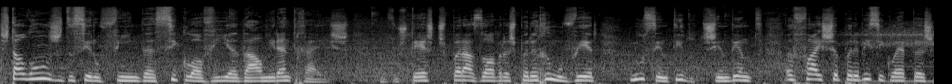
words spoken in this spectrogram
Está longe de ser o fim da ciclovia da Almirante Reis os testes para as obras para remover, no sentido descendente, a faixa para bicicletas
